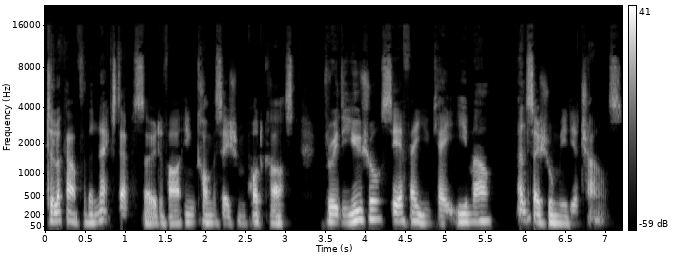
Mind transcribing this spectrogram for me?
to look out for the next episode of our In Conversation podcast through the usual CFA UK email and social media channels.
